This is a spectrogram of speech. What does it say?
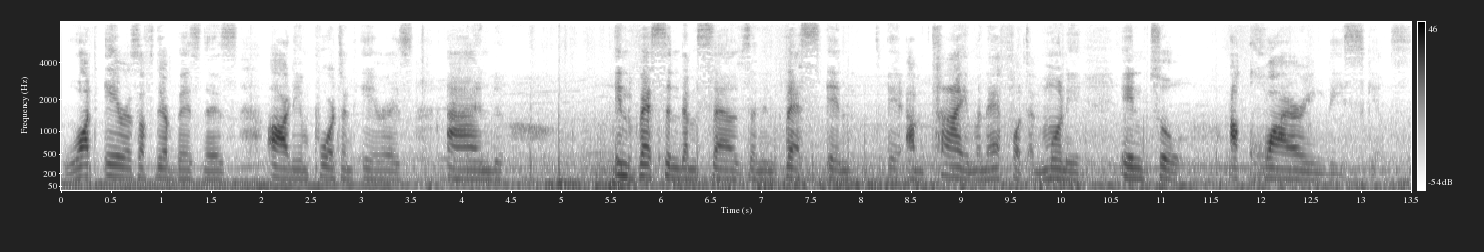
what areas of their business are the important areas and invest in themselves and invest in um, time and effort and money into acquiring these skills.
